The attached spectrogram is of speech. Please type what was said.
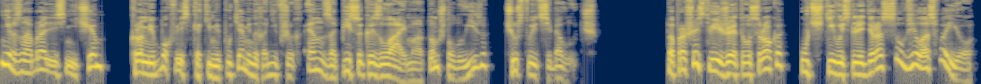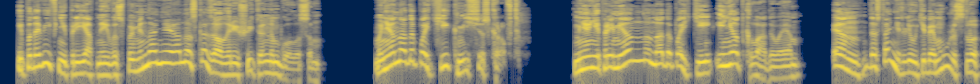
не разнообразясь ничем, кроме бог весть какими путями находивших Энн записок из Лайма о том, что Луиза чувствует себя лучше. По прошествии же этого срока учтивость леди Рассел взяла свое, и, подавив неприятные воспоминания, она сказала решительным голосом, «Мне надо пойти к миссис Крофт. Мне непременно надо пойти, и не откладывая. Энн, достанет ли у тебя мужество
